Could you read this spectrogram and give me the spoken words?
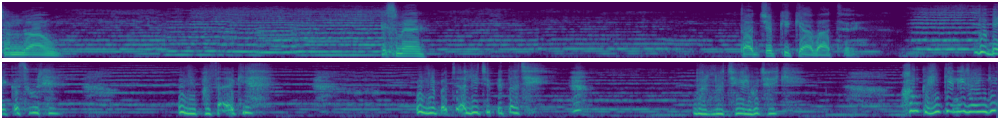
सुन रहा हूँ। इसमें ताज्जुब की क्या बात है? वो बेकसूर है। उन्हें फंसाया गया है। उन्हें बचा लीजिए पिताजी। वरना झील हो जाएगी। हम कहीं के नहीं रहेंगे।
